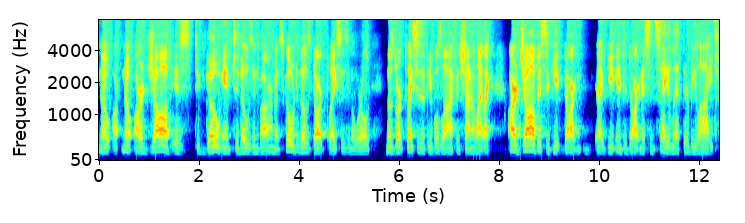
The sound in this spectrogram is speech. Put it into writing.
No, our, no, our job is to go into those environments, go to those dark places in the world, those dark places in people's life, and shine a light. Like our job is to get dark, uh, get into darkness and say, "Let there be light,"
